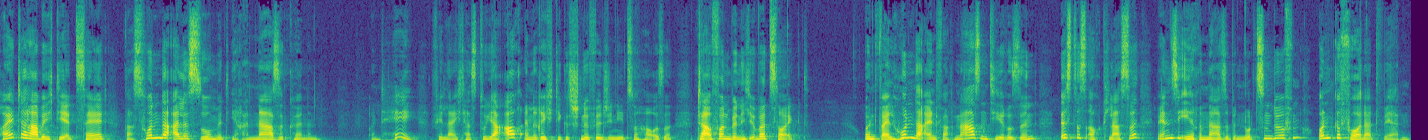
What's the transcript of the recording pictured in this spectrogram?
Heute habe ich dir erzählt, was Hunde alles so mit ihrer Nase können. Und hey, vielleicht hast du ja auch ein richtiges Schnüffelgenie zu Hause. Davon bin ich überzeugt. Und weil Hunde einfach Nasentiere sind, ist es auch klasse, wenn sie ihre Nase benutzen dürfen und gefordert werden.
